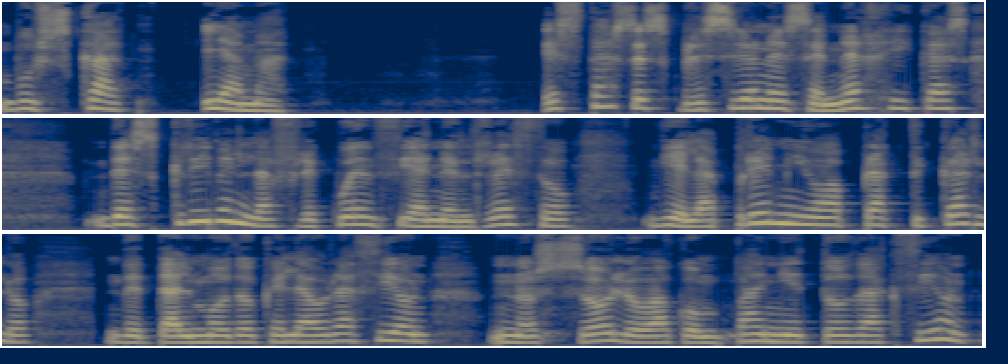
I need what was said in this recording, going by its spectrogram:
buscad, llamad. Estas expresiones enérgicas describen la frecuencia en el rezo y el apremio a practicarlo, de tal modo que la oración no sólo acompañe toda acción,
